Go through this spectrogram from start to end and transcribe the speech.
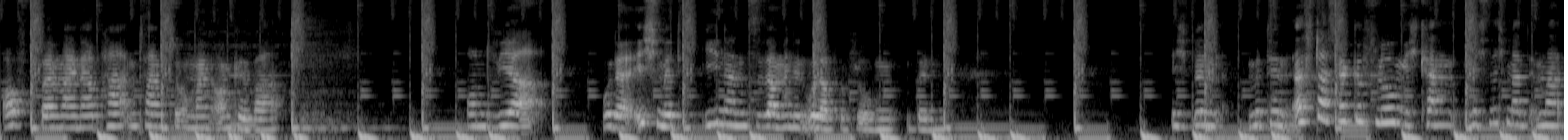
oft bei meiner Patentante und meinem Onkel war. Und wir oder ich mit ihnen zusammen in den Urlaub geflogen bin. Ich bin mit denen öfters weggeflogen. Ich kann mich nicht mehr immer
